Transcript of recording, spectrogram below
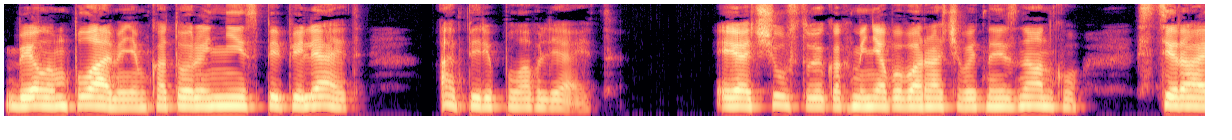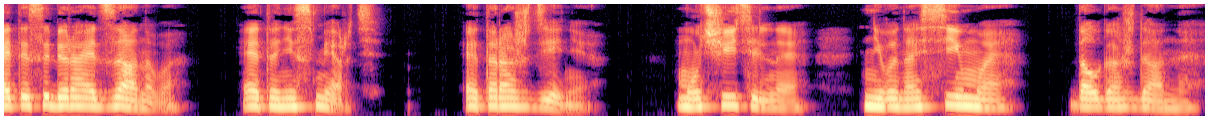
Белым пламенем, который не испепеляет, а переплавляет. Я чувствую, как меня выворачивает наизнанку, стирает и собирает заново. Это не смерть. Это рождение. Мучительное, невыносимое, долгожданное.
